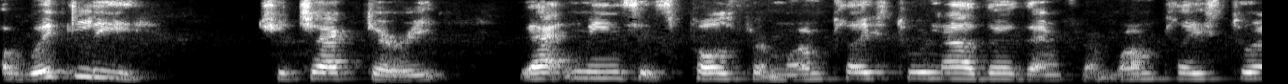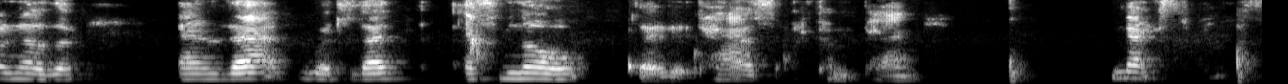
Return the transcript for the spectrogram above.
a wiggly trajectory, that means it's pulled from one place to another, then from one place to another, and that would let us know that it has a companion. Next, please.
